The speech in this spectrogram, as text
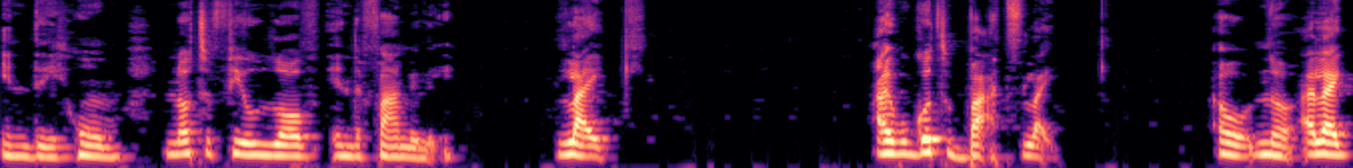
in the home, not to feel love in the family. Like, I will go to bat, like, oh no, I like,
